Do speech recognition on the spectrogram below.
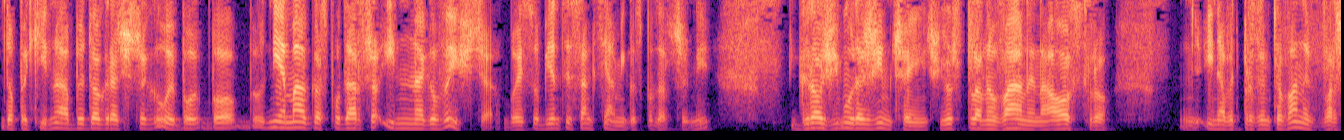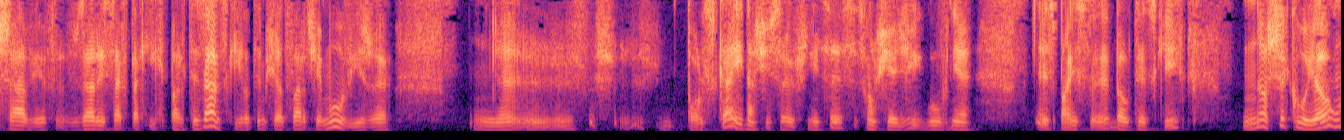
do Pekina, aby dograć szczegóły, bo, bo, bo nie ma gospodarczo innego wyjścia, bo jest objęty sankcjami gospodarczymi. Grozi mu reżim change, już planowany na ostro i nawet prezentowany w Warszawie w zarysach takich partyzanckich. O tym się otwarcie mówi, że e, Polska i nasi sojusznicy, sąsiedzi, głównie z państw bałtyckich, no, szykują e,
